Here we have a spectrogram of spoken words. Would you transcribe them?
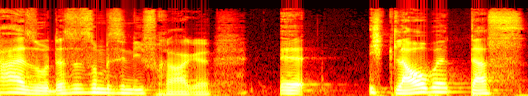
also, das ist so ein bisschen die Frage. Äh, ich glaube, dass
